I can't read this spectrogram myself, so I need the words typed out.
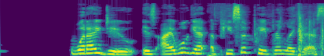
what I do is I will get a piece of paper like this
